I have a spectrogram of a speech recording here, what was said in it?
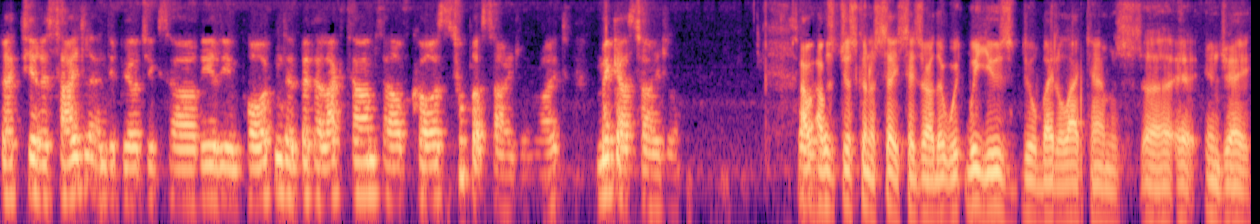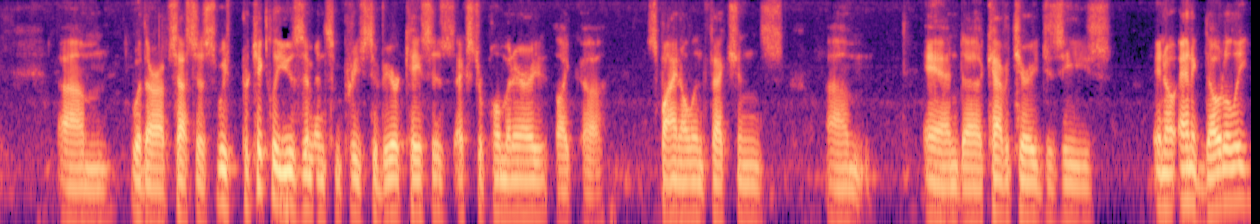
bactericidal antibiotics are really important, and beta lactams are, of course, supracidal, right? Megacidal. So, I, I, was just going to say, Cesar, that we, we use dual beta lactams uh, NJ um, with our abscessus. We particularly use them in some pretty severe cases, extrapulmonary, like uh, spinal infections um, and uh, cavitary disease. You know, anecdotally,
